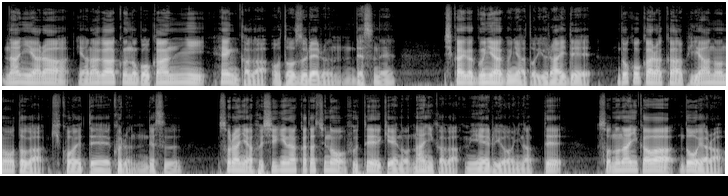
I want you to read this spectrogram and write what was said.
何やら柳川くんの五感に変化が訪れるんですね。視界がぐにゃぐにゃと揺らいで、どこからかピアノの音が聞こえてくるんです。空には不思議な形の不定形の何かが見えるようになって、その何かはどうやら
